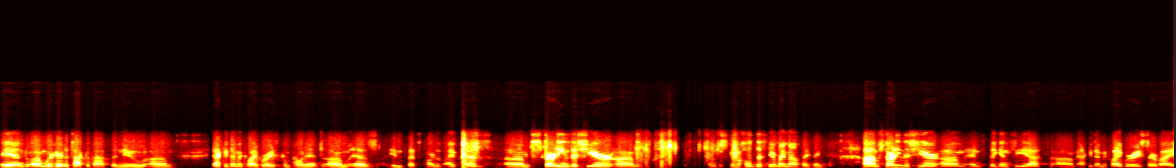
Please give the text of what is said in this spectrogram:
And um, we're here to talk about the new um, academic libraries component um, as in, that's part of IPEDS. Um, starting this year, um, I'm just going to hold this near my mouth, I think. Um, starting this year, and the NCES um, Academic Library Survey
